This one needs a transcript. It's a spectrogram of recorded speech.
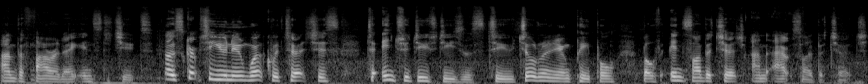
and the Faraday Institute. So, Scripture Union work with churches to introduce Jesus to children and young people, both inside the church and outside the church.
